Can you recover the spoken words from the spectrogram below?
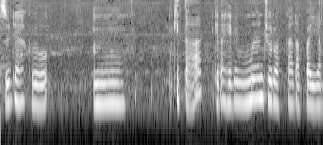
sudah aku um, kita kita akhirnya mencurahkan apa yang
